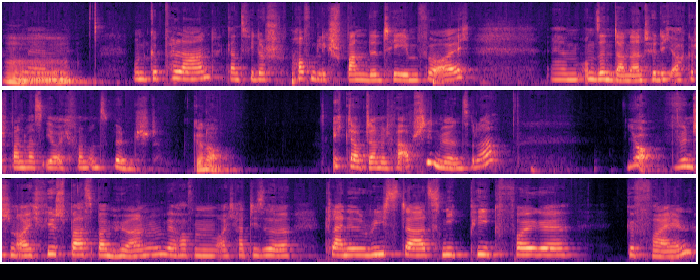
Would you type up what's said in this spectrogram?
Mhm. ähm, und geplant. Ganz viele hoffentlich spannende Themen für euch. Ähm, und sind dann natürlich auch gespannt, was ihr euch von uns wünscht. Genau. Ich glaube, damit verabschieden wir uns, oder? Ja. wünschen euch viel Spaß beim Hören. Wir hoffen, euch hat diese kleine Restart Sneak Peek Folge gefallen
